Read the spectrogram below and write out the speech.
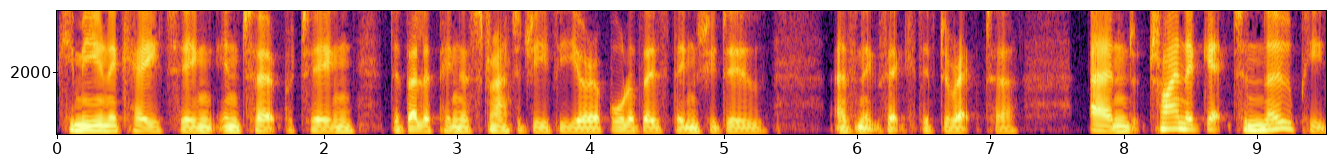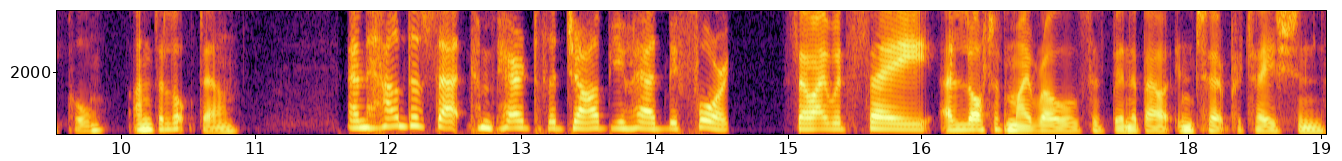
communicating, interpreting, developing a strategy for Europe, all of those things you do as an executive director and trying to get to know people under lockdown. And how does that compare to the job you had before? So I would say a lot of my roles have been about interpretation.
